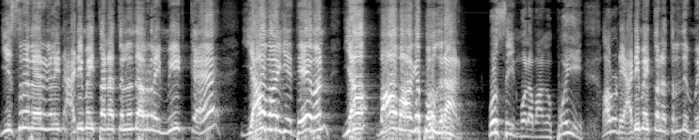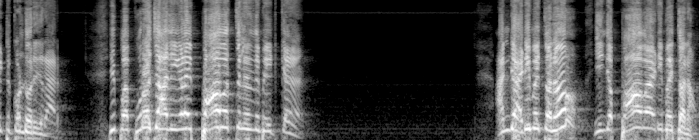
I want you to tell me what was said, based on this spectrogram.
இஸ்ரவேர்களின் அடிமைத்தனத்திலிருந்து அவர்களை மீட்க யாவாகிய தேவன் யா வாவாக போகிறார். மோசையின் மூலமாக போய் அவருடைய அடிமைத்தனத்திலிருந்து மீட்டுக் கொண்டு வருகிறார். இப்ப புறஜாதிகளை பாவத்திலிருந்து மீட்க. அங்க அடிமைத்தனம் இங்க பாவ அடிமைத்தனம்.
